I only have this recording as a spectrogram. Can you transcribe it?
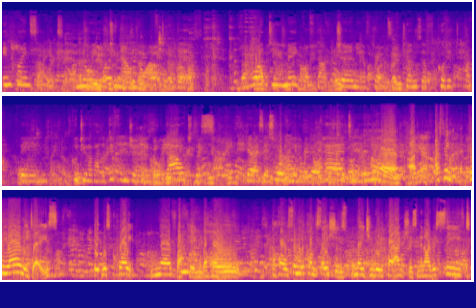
in hindsight, knowing what you now know after the birth, what do you make of that journey of pregnancy in terms of could it have been, could you have had a different journey without this, dare I say, sword hanging over your head? Yeah, I, I think the early days, it was quite nerve wracking, the whole the whole some of the conversations made you really quite anxious. I mean, I received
